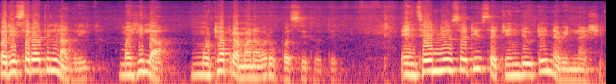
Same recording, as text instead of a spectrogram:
परिसरातील नागरिक महिला मोठ्या प्रमाणावर उपस्थित होते. एन सी एन न्यूजसाठी सचिन दिवटे नवीन नाशिक.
